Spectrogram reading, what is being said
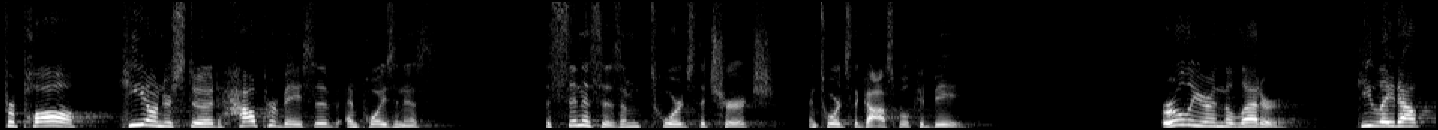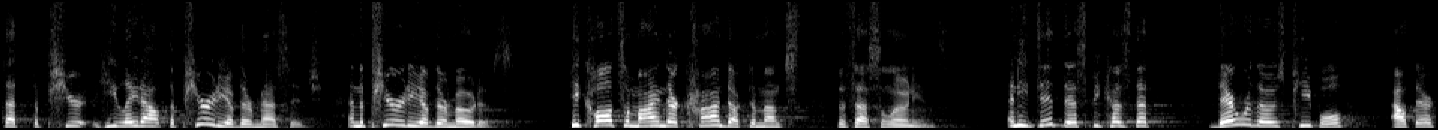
For Paul, he understood how pervasive and poisonous the cynicism towards the church and towards the gospel could be. Earlier in the letter, he laid out, that the pure, he laid out the purity of their message and the purity of their motives. He called to mind their conduct amongst the Thessalonians. And he did this because that there were those people out there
